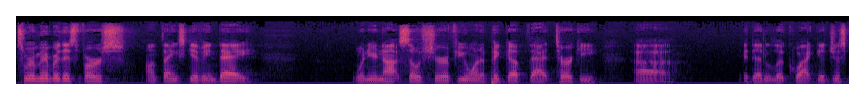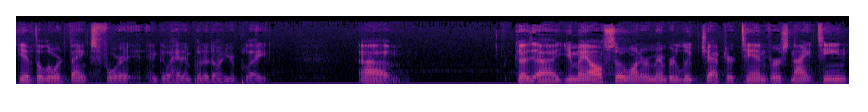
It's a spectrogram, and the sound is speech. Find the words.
so remember this verse on Thanksgiving Day when you're not so sure if you want to pick up that turkey. Uh, it doesn't look quite good. Just give the Lord thanks for it and go ahead and put it on your plate. Because um, uh, you may also want to remember Luke chapter 10, verse 19.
